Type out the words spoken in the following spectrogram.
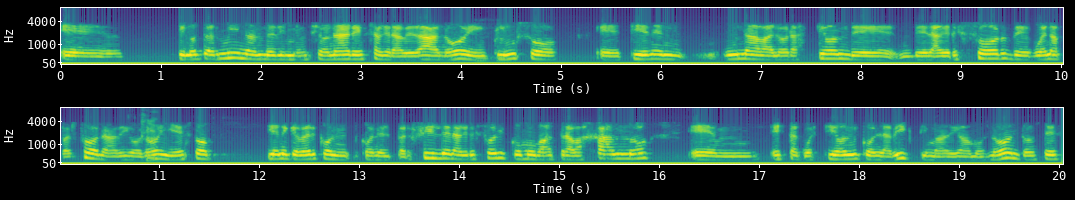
eh, que no terminan de dimensionar esa gravedad, ¿no? E incluso eh, tienen una valoración de, del agresor de buena persona, digo, ¿no? Y eso tiene que ver con, con el perfil del agresor y cómo va trabajando eh, esta cuestión con la víctima, digamos, ¿no? Entonces,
